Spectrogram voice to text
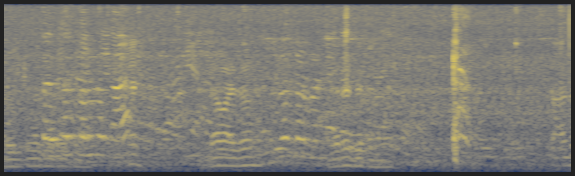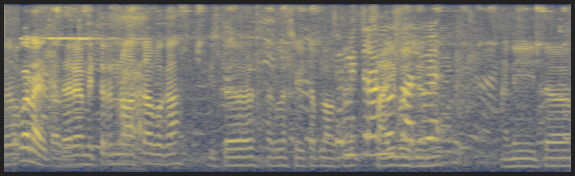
ढोलकी वाजवता येते वाजव. गरज आहे पण आहेत तर मित्रांनो आता बघा इथं सगळं सेटअप मित्रांनो, साई भजन. आणि इथं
